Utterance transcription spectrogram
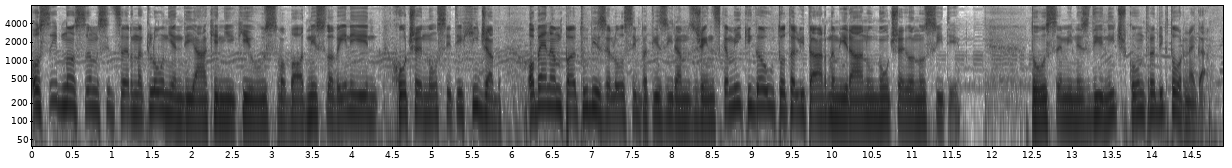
Osebno sem sicer naklonjen dijakinji, ki v svobodni Sloveniji hoče nositi hijab, obenem pa tudi zelo simpatiziram z ženskami, ki ga v totalitarnem Iranu nočejo nositi. To se mi ne zdi nič kontradiktornega.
